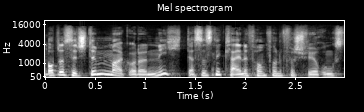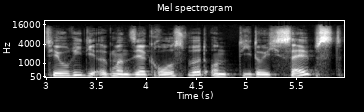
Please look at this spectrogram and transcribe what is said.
Ob das jetzt stimmen mag oder nicht, das ist eine kleine Form von Verschwörungstheorie, die irgendwann sehr groß wird und die durch selbst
